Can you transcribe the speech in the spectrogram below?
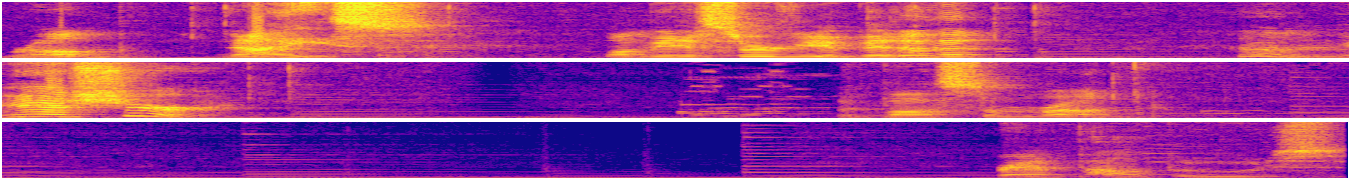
Rum? Nice. Want me to serve you a bit of it? Hmm, yeah, sure. Boss some rum. Grandpa booze.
